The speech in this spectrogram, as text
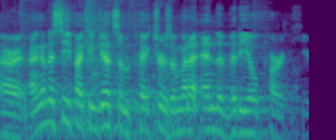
All right, I'm gonna see if I can get some pictures. I'm gonna end the video part here.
